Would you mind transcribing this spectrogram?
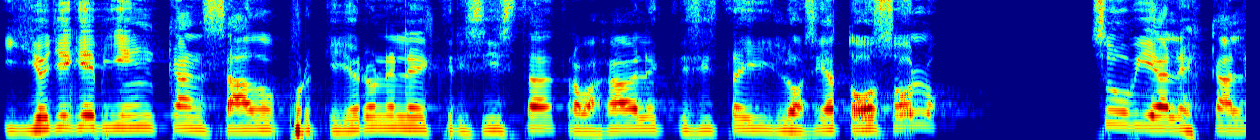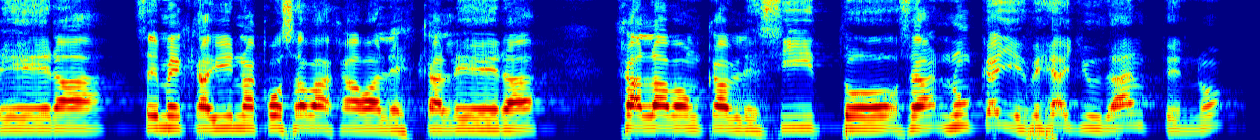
y yo llegué bien cansado porque yo era un electricista, trabajaba electricista y lo hacía todo solo. Subía la escalera, se me caía una cosa, bajaba la escalera, jalaba un cablecito, o sea, nunca llevé ayudante, ¿no?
